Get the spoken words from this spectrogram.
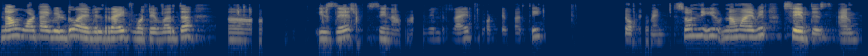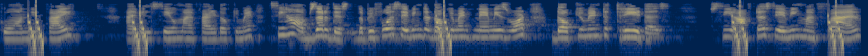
Now what i will do i will write whatever the uh, is there. See now i will write whatever the document. So now i will save this and go on the file I will save my file document. See how observe this. The before saving the document name is what? Document 3 it is. See after saving my file,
